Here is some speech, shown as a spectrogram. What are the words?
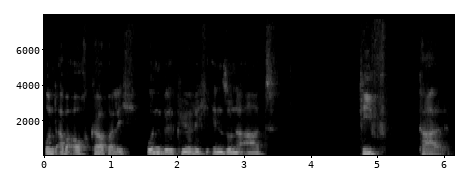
und aber auch körperlich unwillkürlich in so eine Art Tieftal.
